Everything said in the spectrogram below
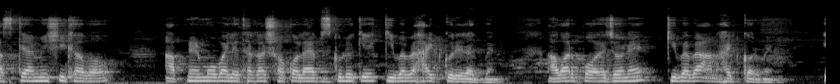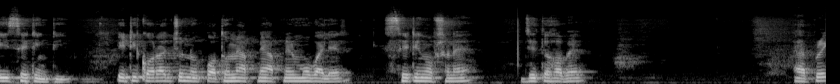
আজকে আমি শিখাবো আপনার মোবাইলে থাকা সকল অ্যাপসগুলোকে কীভাবে হাইড করে রাখবেন, আবার প্রয়োজনে কীভাবে আনহাইড করবেন। এই সেটিংটি এটি করার জন্য প্রথমে আপনি আপনার মোবাইলের সেটিং অপশনে যেতে হবে। তারপরে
